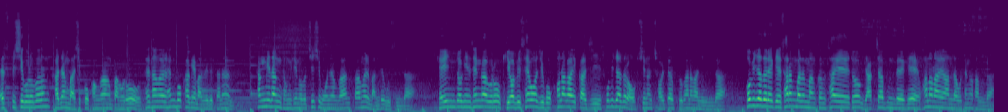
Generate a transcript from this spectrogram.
SPC 그룹은 가장 맛있고 건강한 빵으로 세상을 행복하게 만들겠다는 상미당 정신으로 75년간 빵을 만들고 있습니다. 개인적인 생각으로 기업이 세워지고 커나가기까지 소비자들 없이는 절대로 불가능한 일입니다. 소비자들에게 사랑받은 만큼 사회적 약자분들에게 환원하여야 한다고 생각합니다.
